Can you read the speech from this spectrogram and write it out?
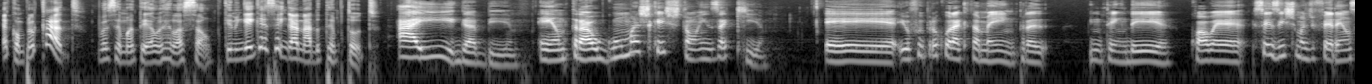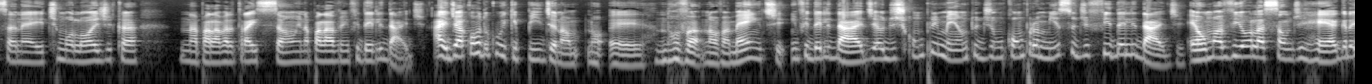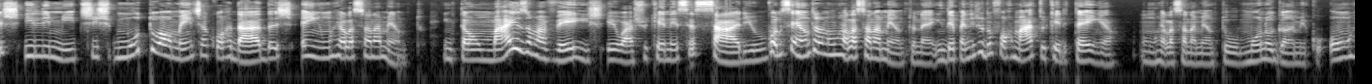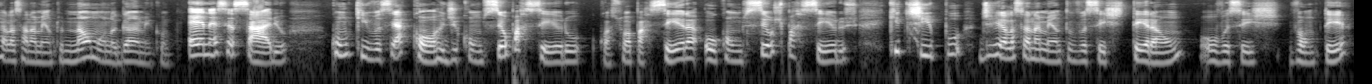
é complicado você manter uma relação. Porque ninguém quer ser enganado o tempo todo. Aí, Gabi, entra algumas questões aqui. É, eu fui procurar aqui também para entender qual é. Se existe uma diferença né, etimológica na palavra traição e na palavra infidelidade. Aí, de acordo com Wikipedia, no, no, é, nova, novamente, infidelidade é o descumprimento de um compromisso de fidelidade. É uma violação de regras e limites mutualmente acordadas em um relacionamento. Então, mais uma vez, eu acho que é necessário, quando você entra num relacionamento, né, independente do formato que ele tenha, um relacionamento monogâmico ou um relacionamento não monogâmico, é necessário com que você acorde com o seu parceiro, com a sua parceira ou com os seus parceiros que tipo de relacionamento vocês terão ou vocês vão ter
